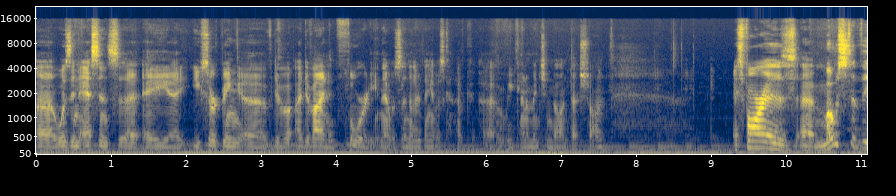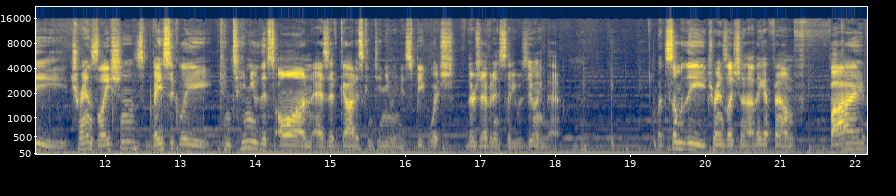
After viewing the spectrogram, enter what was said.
uh, was in essence a, a, a usurping of div- a divine authority, and that was another thing that was kind of uh, we kind of mentioned on, touched on. As far as uh, most of the translations basically continue this on as if God is continuing to speak, which there's evidence that he was doing that. But some of the translations, I think I found five,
